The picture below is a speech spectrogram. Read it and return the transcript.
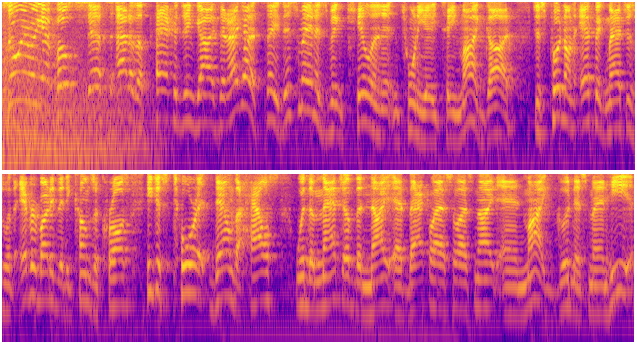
So here we got both sets out of the packaging, guys, and I gotta say, this man has been killing it in 2018. My God, just putting on epic matches with everybody that he comes across. He just tore it down the house with the match of the night at Backlash last night, and my goodness, man, he,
